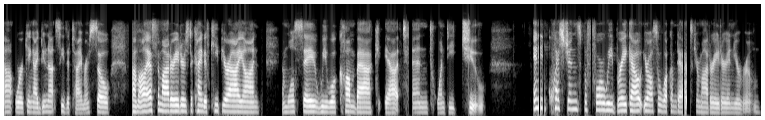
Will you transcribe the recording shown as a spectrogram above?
not working. I do not see the timer. So um, I'll ask the moderators to kind of keep your eye on, and we'll say we will come back at 1022. Any questions before we break out? You're also welcome to ask your moderator in your room.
